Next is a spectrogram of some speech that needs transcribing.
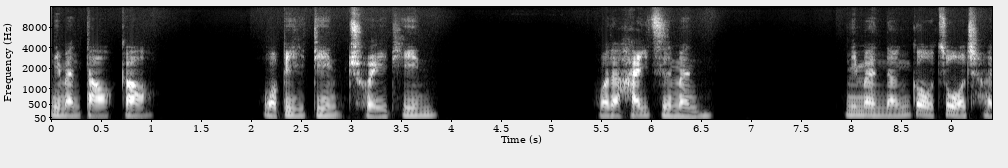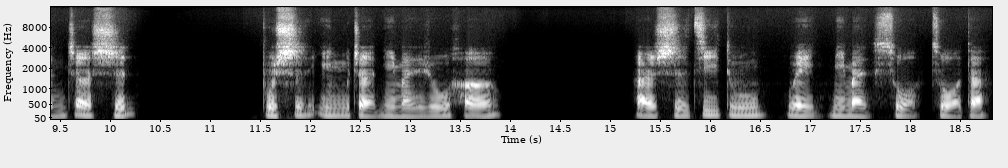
你们祷告，我必定垂听。我的孩子们。你们能够做成这事，不是因着你们如何，而是基督为你们所做的。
